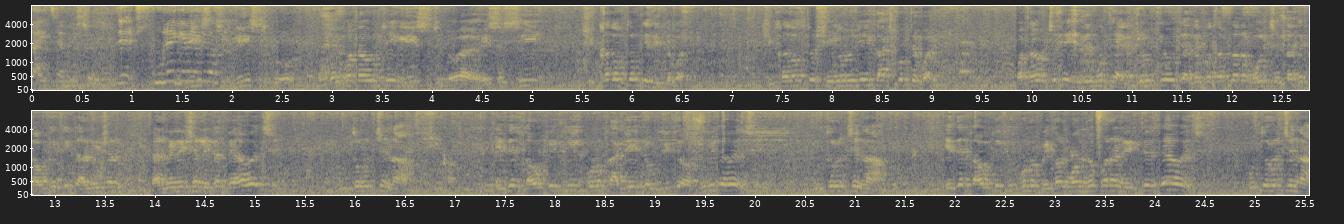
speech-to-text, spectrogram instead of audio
চাইছে যে স্কুলে গেলে লিস্ট কথা হচ্ছে লিস্ট এসএসসি শিক্ষা দপ্তরকে দিতে পারে। শিক্ষা দপ্তর সেই অনুযায়ী কাজ করতে পারে। কথা হচ্ছে যে এদের মধ্যে একজনকেও যাদের কথা আপনারা বলছেন তাদের কাউকে কি টার্মিনেশন টার্মিনেশন লেটার দেওয়া হয়েছে? উত্তর হচ্ছে না। এদের কাউকে কি কোনো কাজে যোগ দিতে অসুবিধা হয়েছে? উত্তর হচ্ছে না। এদের কাউকে কি কোনো বেতন বন্ধ করার নির্দেশ দেওয়া হয়েছে? উত্তর হচ্ছে না।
